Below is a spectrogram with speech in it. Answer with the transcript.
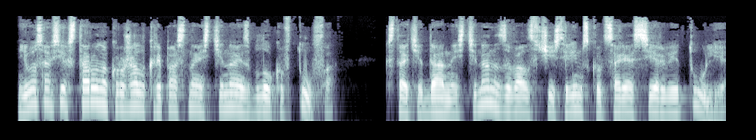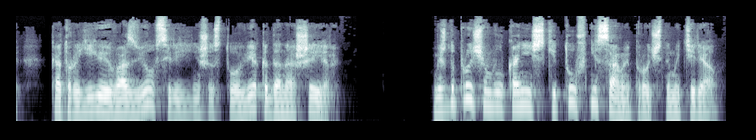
Его со всех сторон окружала крепостная стена из блоков туфа. Кстати, данная стена называлась в честь римского царя Сервия Тулия, который ее и возвел в середине VI века до нашей эры. Между прочим, вулканический туф не самый прочный материал.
